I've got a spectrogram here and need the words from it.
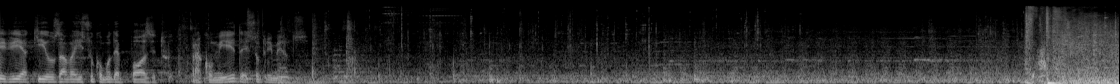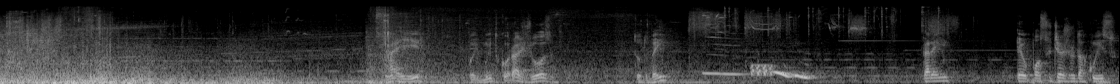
vivia aqui usava isso como depósito para comida e suprimentos. Aí, foi muito corajoso. Tudo bem? Peraí, eu posso te ajudar com isso.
